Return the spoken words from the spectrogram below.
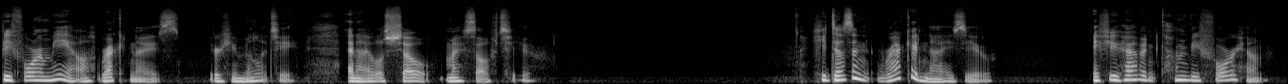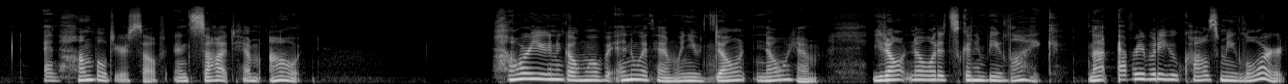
before me, I'll recognize your humility, and I will show myself to you. He doesn't recognize you if you haven't come before Him and humbled yourself and sought Him out, how are you going to go move in with Him when you don't know Him? You don't know what it's going to be like. Not everybody who calls me Lord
